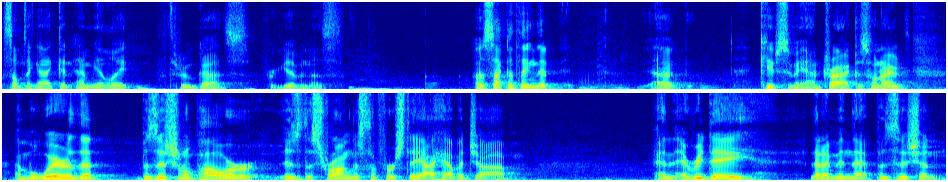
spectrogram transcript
something I can emulate through God's forgiveness. A second thing that uh, keeps me on track is when I, I'm aware that positional power is the strongest the first day I have a job. And every day that I'm in that position,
